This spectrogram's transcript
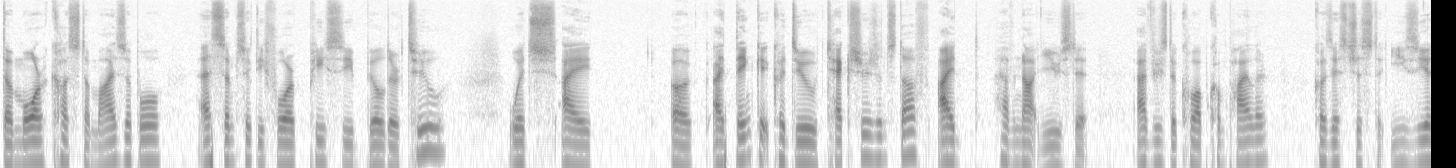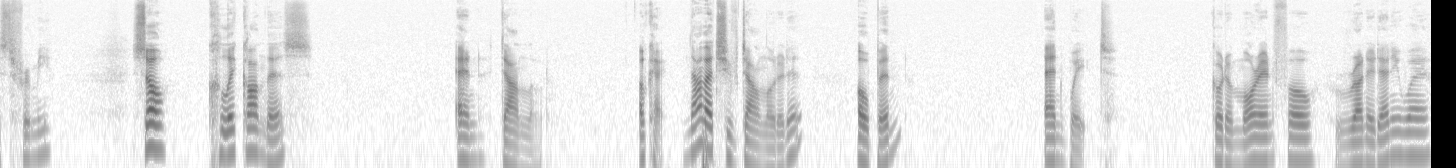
the more customizable SM64 PC Builder 2, which I uh, I think it could do textures and stuff. I have not used it. I've used the co-op compiler because it's just the easiest for me. So, click on this and download. Okay, now that you've downloaded it, open and wait. Go to more info, run it anyway.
